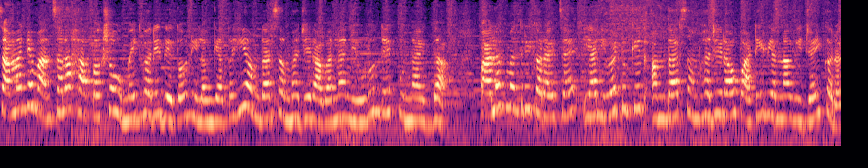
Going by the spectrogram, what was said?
सामान्य माणसाला हा पक्ष उमेदवारी देतो. निलंग्यातही आमदार संभाजीरावांना निवडून देत पुन्हा एकदा. पालकमंत्री करायचंय. या निवडणुकीत आमदार संभाजीराव पाटील यांना विजयी करत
